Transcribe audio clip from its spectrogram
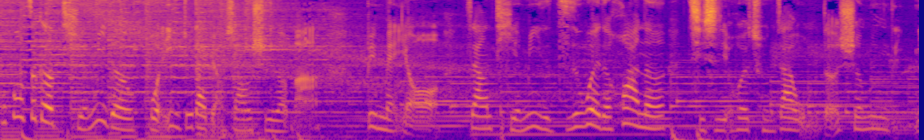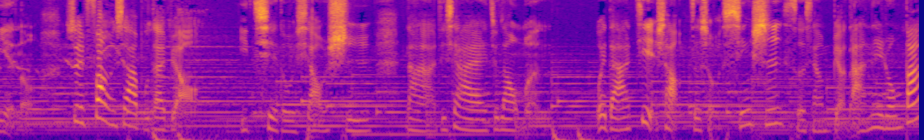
不过，这个甜蜜的回忆就代表消失了吗？并没有，这样甜蜜的滋味的话呢，其实也会存在我们的生命里面呢。所以放下不代表。一切都消失。那接下来就让我们为大家介绍这首新诗所想表达内容吧。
